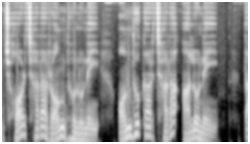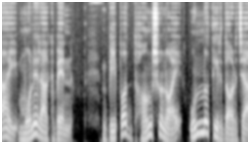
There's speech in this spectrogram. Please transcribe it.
ঝড় ছাড়া রংধনু নেই, অন্ধকার ছাড়া আলো নেই। তাই মনে রাখবেন, বিপদ ধ্বংস নয়, উন্নতির দরজা।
